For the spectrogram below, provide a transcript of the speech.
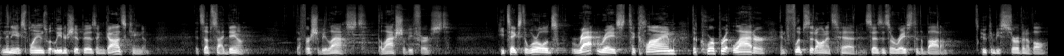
And then he explains what leadership is in God's kingdom. It's upside down. The first shall be last, the last shall be first. He takes the world's rat race to climb the corporate ladder and flips it on its head and says it's a race to the bottom. Who can be servant of all?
